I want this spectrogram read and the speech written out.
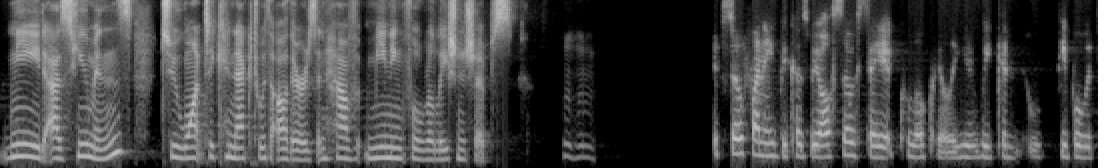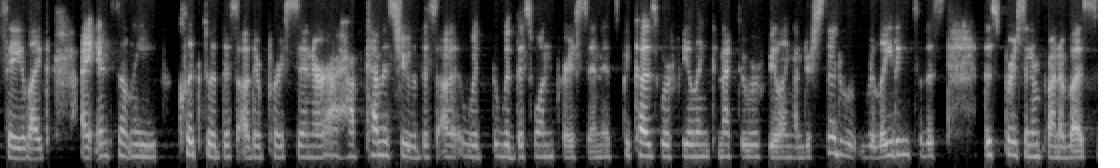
need as humans to want to connect with others and have meaningful relationships mm-hmm it's so funny because we also say it colloquially. We could people would say like i instantly clicked with this other person or i have chemistry with this uh, with with this one person. It's because we're feeling connected we're feeling understood we're relating to this this person in front of us.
